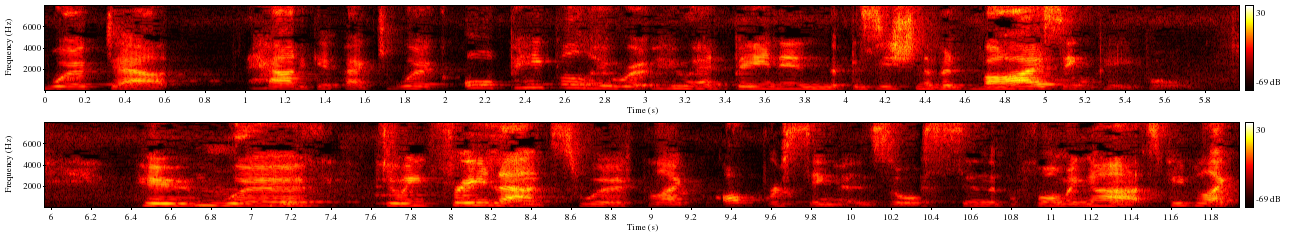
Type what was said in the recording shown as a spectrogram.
worked out how to get back to work, or people who were who had been in the position of advising people who mm-hmm. were doing freelance work like opera singers or in the performing arts, people like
